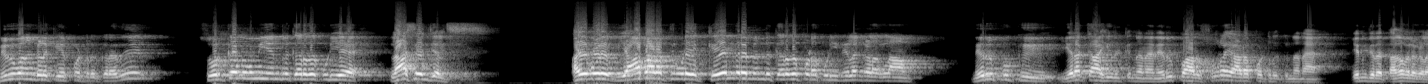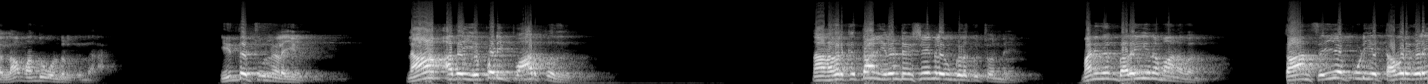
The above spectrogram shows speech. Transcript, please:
நிறுவனங்களுக்கு ஏற்பட்டிருக்கிறது. சொர்க்க பூமி என்று கருதக்கூடிய லாஸ் ஏஞ்சல்ஸ் அதே போல வியாபாரத்தினுடைய கேந்திரம் என்று கருதப்படக்கூடிய நிலங்கள் எல்லாம் நெருப்புக்கு இலக்காகி இருக்கின்றன நெருப்பால் சூறையாடப்பட்டிருக்கின்றன என்கிற தகவல்கள் எல்லாம் வந்து கொண்டிருக்கின்றன. இந்த சூழ்நிலையில் நாம் அதை எப்படி பார்ப்பது? நான் அதற்குத்தான் இரண்டு விஷயங்களை உங்களுக்கு சொன்னேன். மனிதன் பலகீனமானவன். தான் செய்யக்கூடிய தவறுகளை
